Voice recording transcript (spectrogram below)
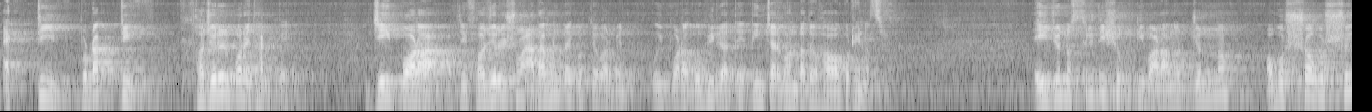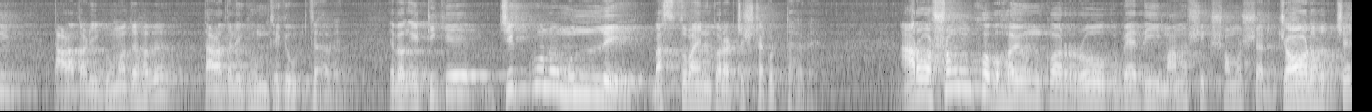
অ্যাক্টিভ, প্রোডাক্টিভ ফজরের পরে থাকবে যেই পড়া আপনি ফজরের সময় আধা ঘন্টায় করতে পারবেন, ওই পড়া গভীর রাতে তিন চার ঘন্টাতে হওয়া কঠিন আছে। এই জন্য স্মৃতিশক্তি বাড়ানোর জন্য অবশ্য অবশ্যই তাড়াতাড়ি ঘুমাতে হবে, তাড়াতাড়ি ঘুম থেকে উঠতে হবে এবং এটিকে যে কোনো মূল্যে বাস্তবায়ন করার চেষ্টা করতে হবে। আরও অসংখ্য ভয়ঙ্কর রোগ, ব্যাধি, মানসিক সমস্যার জড় হচ্ছে,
